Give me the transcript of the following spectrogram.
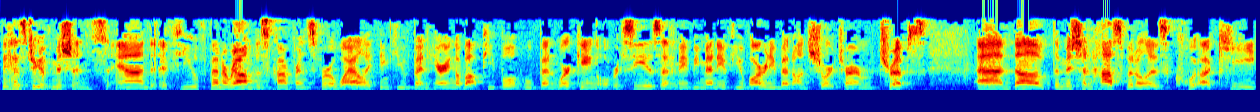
the history of missions. And if you've been around this conference for a while, I think you've been hearing about people who've been working overseas, and maybe many of you have already been on short term trips. And uh, the mission hospital is a key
